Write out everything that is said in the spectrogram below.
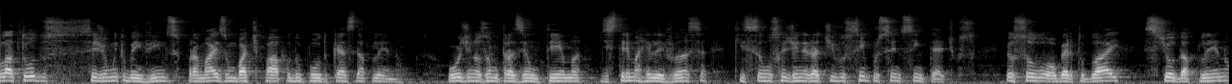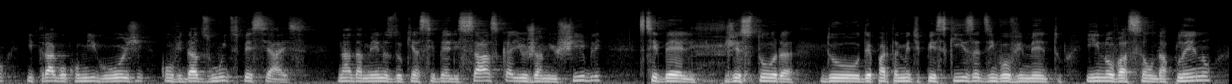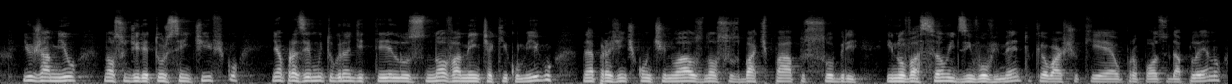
Olá a todos, sejam muito bem-vindos para mais um bate-papo do podcast da Pleno. Hoje nós vamos trazer um tema de extrema relevância que são os regenerativos 100% sintéticos. Eu sou o Alberto Blay, CEO da Pleno e trago comigo hoje convidados muito especiais, nada menos do que a Cibele Sasca e o Jamil Chible. Cibele, gestora do Departamento de Pesquisa, Desenvolvimento e Inovação da Pleno, e o Jamil, nosso diretor científico e é um prazer muito grande tê-los novamente aqui comigo, né, para a gente continuar os nossos bate-papos sobre inovação e desenvolvimento, que eu acho que é o propósito da Pleno.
